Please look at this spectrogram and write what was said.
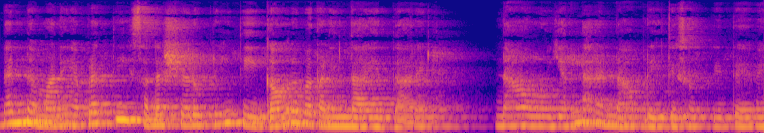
ನನ್ನ ಮನೆಯ ಪ್ರತಿ ಸದಸ್ಯರು ಪ್ರೀತಿ, ಗೌರವಗಳಿಂದ ಇದ್ದಾರೆ. ನಾವು ಎಲ್ಲರನ್ನ ಪ್ರೀತಿಸುತ್ತಿದ್ದೇವೆ.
